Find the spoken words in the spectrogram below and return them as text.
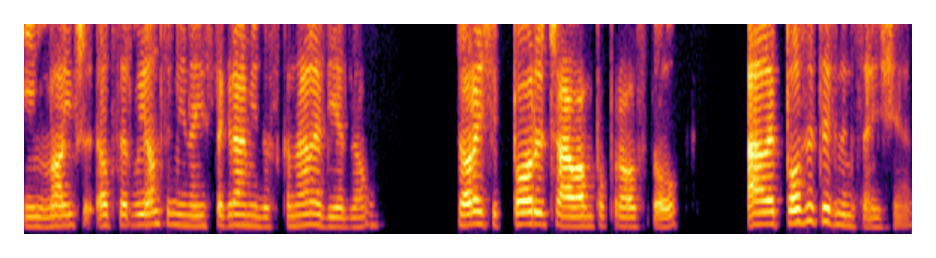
I moi obserwujący mnie na Instagramie doskonale wiedzą. Wczoraj się poryczałam po prostu, ale w pozytywnym sensie.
